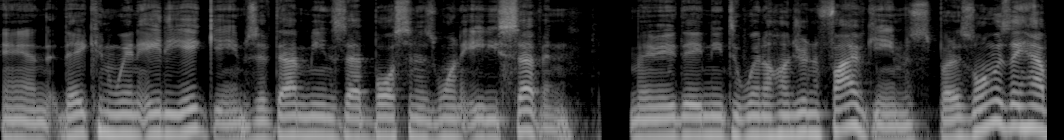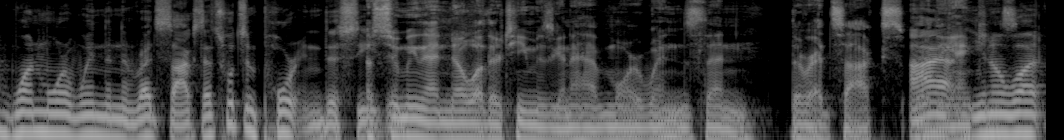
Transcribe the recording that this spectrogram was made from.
and they can win 88 games if that means that Boston has won 87. Maybe they need to win 105 games, but as long as they have one more win than the Red Sox, that's what's important this season. Assuming that no other team is going to have more wins than the Red Sox or the I, Yankees. you know what?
